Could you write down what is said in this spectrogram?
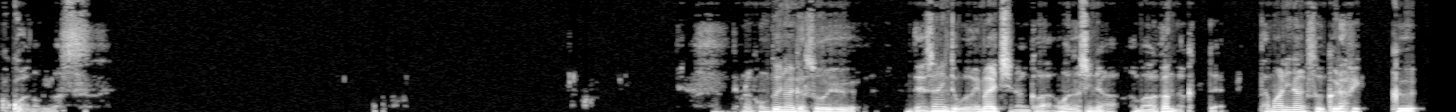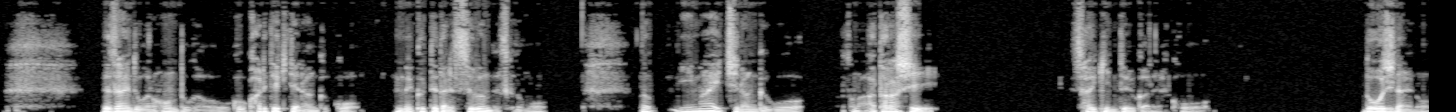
ここは飲みます。もね、本当になんかそういうデザインとかがいまいちなんか私にはあんまわかんなくって、たまになんかそういうグラフィックデザインとかの本とかをこう借りてきてなんかこうめくってたりするんですけども、いまいちなんかこう、その新しい最近というかね、こう、同時代の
